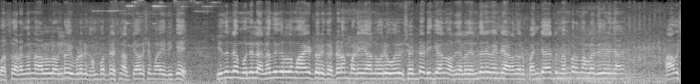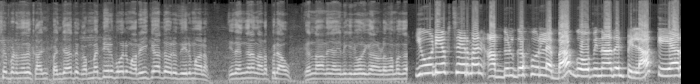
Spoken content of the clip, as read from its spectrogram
ബസ് ഇറങ്ങുന്ന ആളുകളുണ്ട്. ഇവിടെ ഒരു കമ്പർട്ടേഷൻ അത്യാവശ്യമായിരിക്കെ. ഇതിന്റെ മുന്നിൽ അനധികൃതമായിട്ടൊരു കെട്ടിടം പണിയാന്ന് ഒരു ഒരു ഷെഡ് അടിക്കുക എന്ന് പറഞ്ഞാൽ അത് എന്തിനു വേണ്ടിയാണെന്ന് ഒരു പഞ്ചായത്ത് മെമ്പർ എന്നുള്ള രീതിയിൽ ഞാൻ ആവശ്യപ്പെടുന്നത് പഞ്ചായത്ത് കമ്മിറ്റിയിൽ പോലും അറിയിക്കാത്ത ഒരു തീരുമാനം. ഇതെങ്ങനെ നടപ്പിലാവും എന്നാണ് ഞാൻ എനിക്ക് ചോദിക്കാനുള്ളത്. നമുക്ക് U D F chairman Abdul Gafoor Labba Gopinathan Pillai K R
